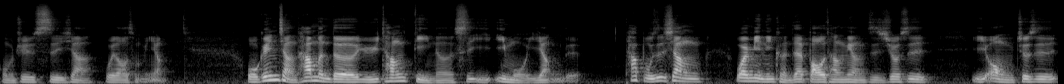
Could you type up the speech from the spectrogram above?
我们去试一下味道怎么样。我跟你讲，他们的鱼汤底呢是一一模一样的，它不是像外面你可能在煲汤那样子，就是一瓮就是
